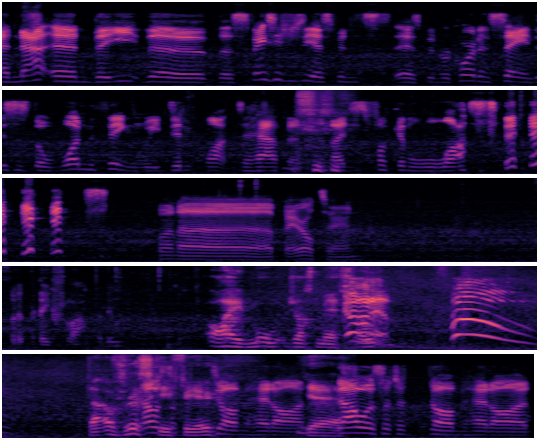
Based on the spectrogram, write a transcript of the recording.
and that and the the the space agency has been has been recorded saying this is the one thing we didn't want to happen. and I just fucking lost it. on a barrel turn. Flippity floppity. I just missed. Got Oh, him! Woo! That was That risky was for a you. dumb head on. Yeah. That was such a dumb head on.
